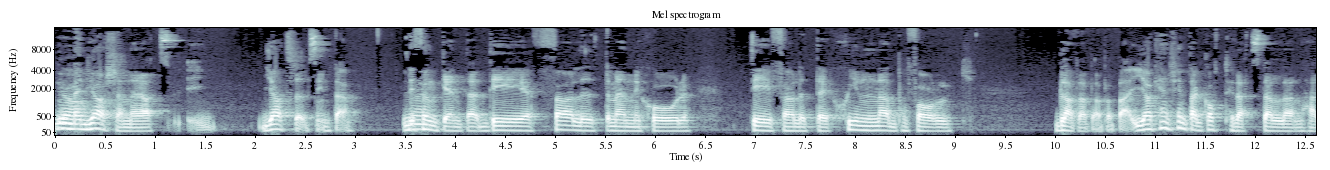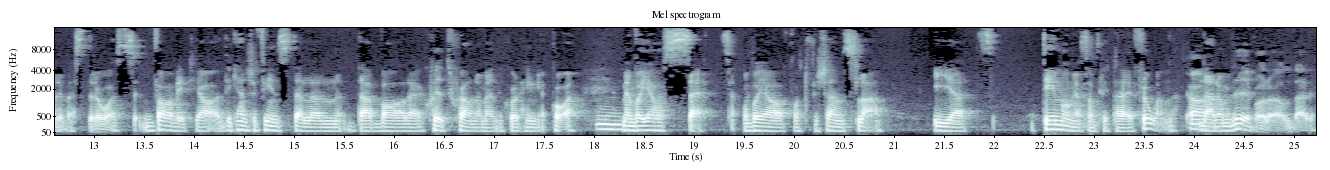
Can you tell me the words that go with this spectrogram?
Ja. Men jag känner att jag trivs inte. Det Nej. funkar inte. Det är för lite människor. Det är för lite skillnad på folk. Bla, bla, bla, bla, bla. Jag kanske inte har gått till rätt ställen här i Västerås. Vad vet jag? Det kanske finns ställen där bara skitsköna människor hänger på. Mm. Men vad jag har sett och vad jag har fått för känsla är att det är många som flyttar härifrån Ja. när de blir vår ålder.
